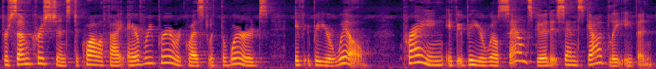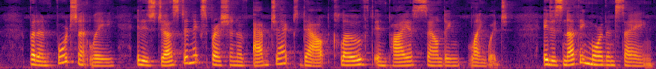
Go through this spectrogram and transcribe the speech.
for some Christians to qualify every prayer request with the words, If it be your will. Praying, if it be your will, sounds good, it sounds godly even. But unfortunately, it is just an expression of abject doubt clothed in pious sounding language. It is nothing more than saying,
